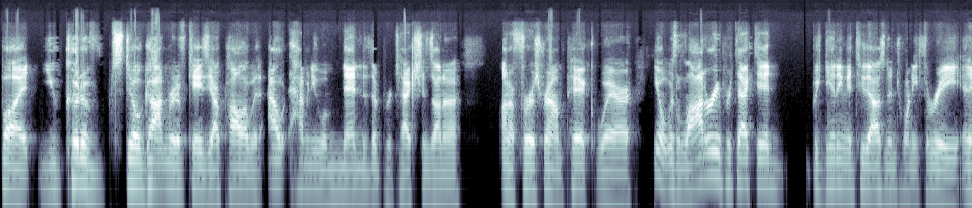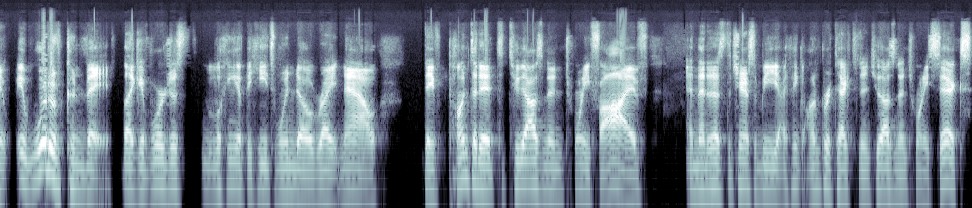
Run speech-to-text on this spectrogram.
But you could have still gotten rid of KZ Okpala without having to amend the protections on a on a first round pick where, you know, it was lottery protected beginning in 2023 and it, it would have conveyed. Like if we're just looking at the Heat's window right now, they've punted it to 2025 and then it has the chance to be, I think, unprotected in 2026.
